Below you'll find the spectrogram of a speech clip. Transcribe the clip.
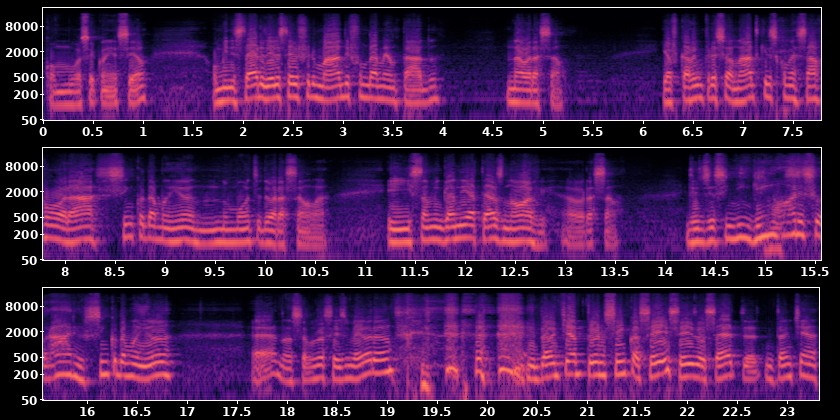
como você conheceu. O ministério dele esteve firmado e fundamentado na oração. E eu ficava impressionado que eles começavam a orar às 5 da manhã no monte de oração lá. E, se não me engano, ia até às 9 a oração. Eu dizia assim: ninguém Nossa. ora esse horário, 5 da manhã. É, nós estamos às 6 e meia orando. então tinha turno 5 a 6, 6 a 7. Então tinha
